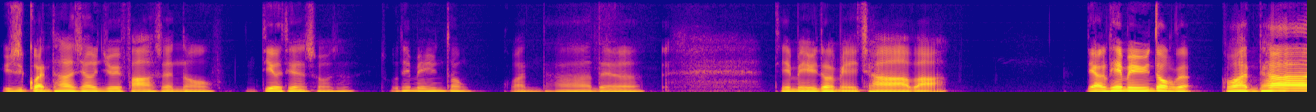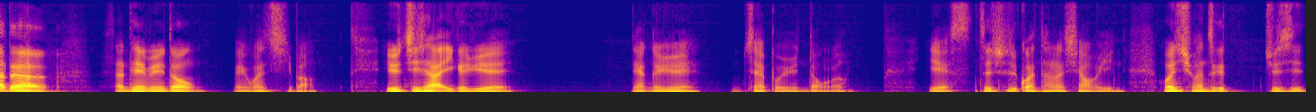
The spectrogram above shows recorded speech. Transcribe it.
于是管他的效应就会发生哦。你第二天的时候说昨天没运动，管他的，今天没运动也没差吧？两天没运动的，管他的。三天没运动没关系吧？因为接下来一个月、两个月你再不会运动了。Yes，这就是管它的效应。我很喜欢这个，就是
